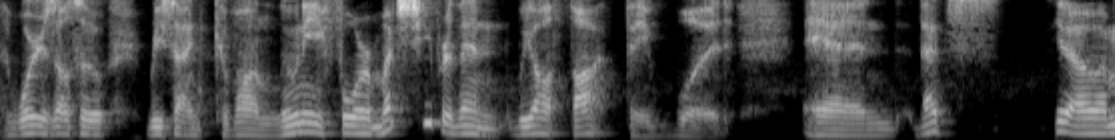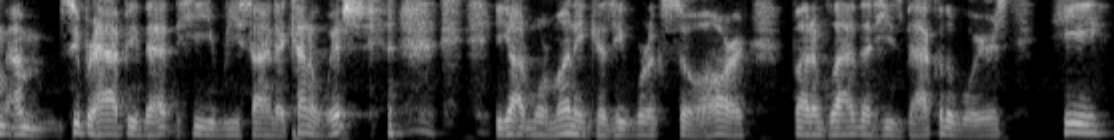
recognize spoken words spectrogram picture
The Warriors also re signed Kevon Looney for much cheaper than we all thought they would. And that's you know, I'm I'm super happy that he re-signed. I kind of wish he got more money because he works so hard, but I'm glad that he's back with the Warriors. He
